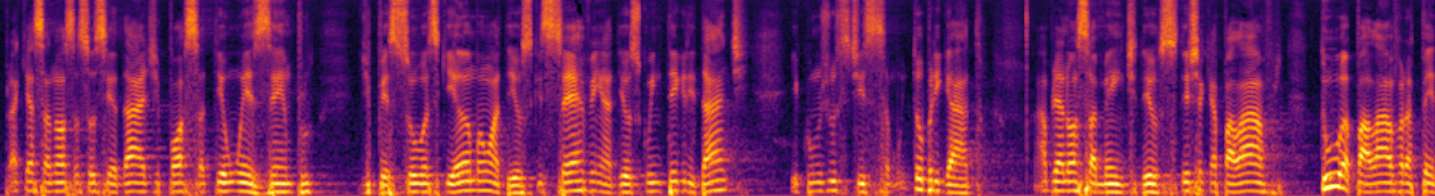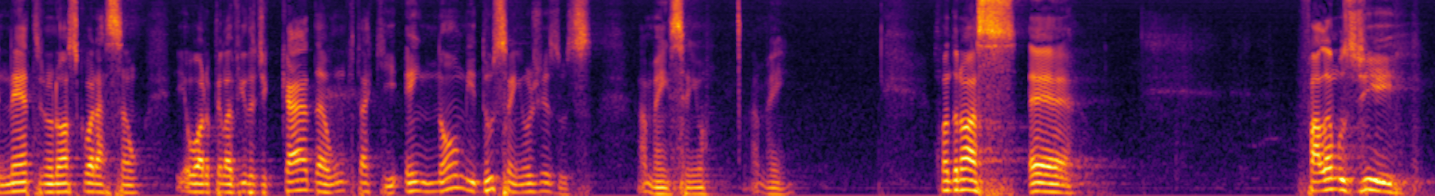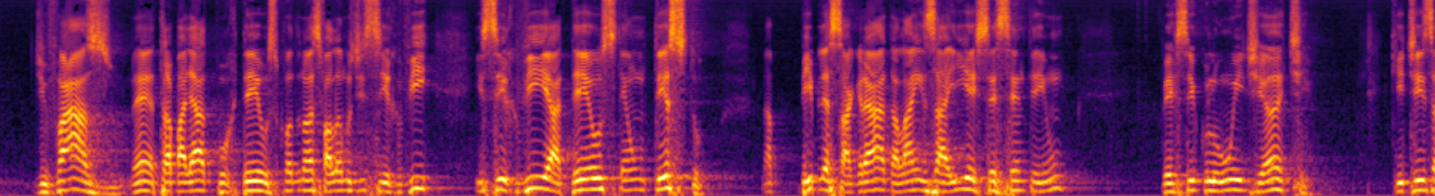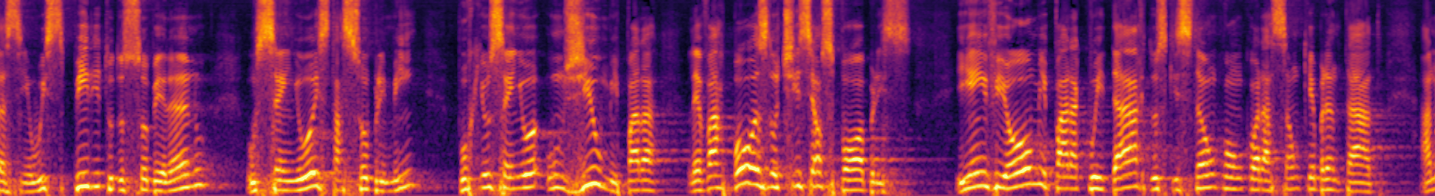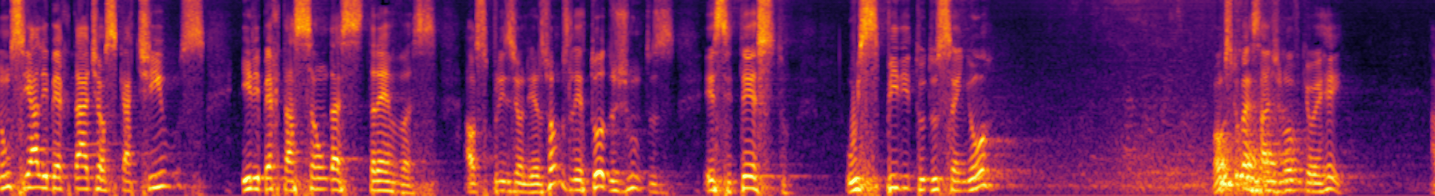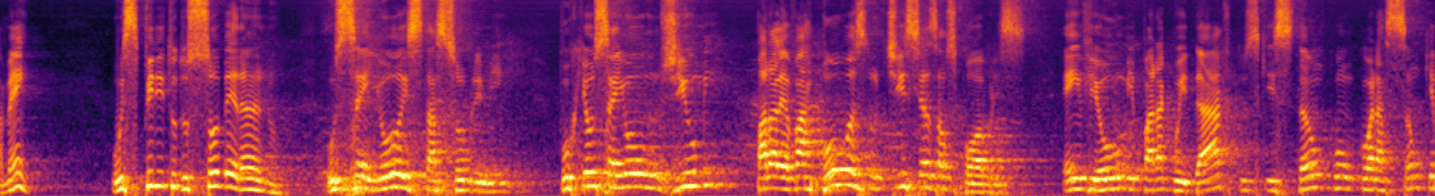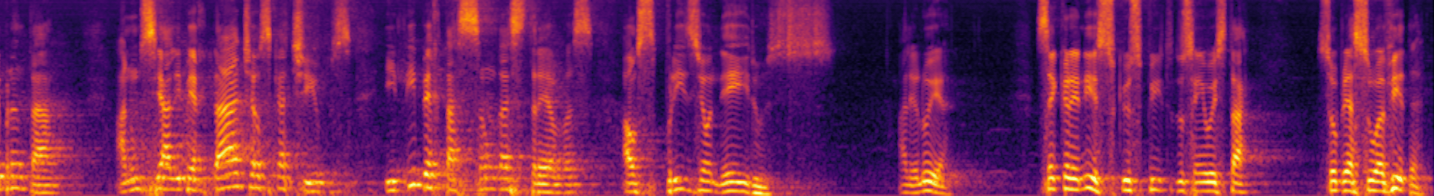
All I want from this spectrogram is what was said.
para que essa nossa sociedade possa ter um exemplo de pessoas que amam a Deus, que servem a Deus com integridade e com justiça. Muito obrigado. Abre a nossa mente, Deus, deixa que a palavra, tua palavra, penetre no nosso coração. Eu oro pela vida de cada um que está aqui, em nome do Senhor Jesus. Amém, Senhor. Amém. Quando nós é, falamos de, de vaso, né, trabalhado por Deus, quando nós falamos de servir, e servir a Deus, tem um texto na Bíblia Sagrada, lá em Isaías 61, versículo 1 em diante, que diz assim: O Espírito do soberano, o Senhor está sobre mim, porque o Senhor ungiu-me para levar boas notícias aos pobres, e enviou-me para cuidar dos que estão com o coração quebrantado, anunciar liberdade aos cativos e libertação das trevas aos prisioneiros. Vamos ler todos juntos esse texto? O Espírito do Senhor. Vamos começar de novo que eu errei? Amém? O Espírito do Soberano, o Senhor está sobre mim, porque o Senhor ungiu-me para levar boas notícias aos pobres, enviou-me para cuidar dos que estão com o coração quebrantado, anunciar liberdade aos cativos e libertação das trevas aos prisioneiros. Aleluia. Você crê nisso, que o Espírito do Senhor está sobre a sua vida?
